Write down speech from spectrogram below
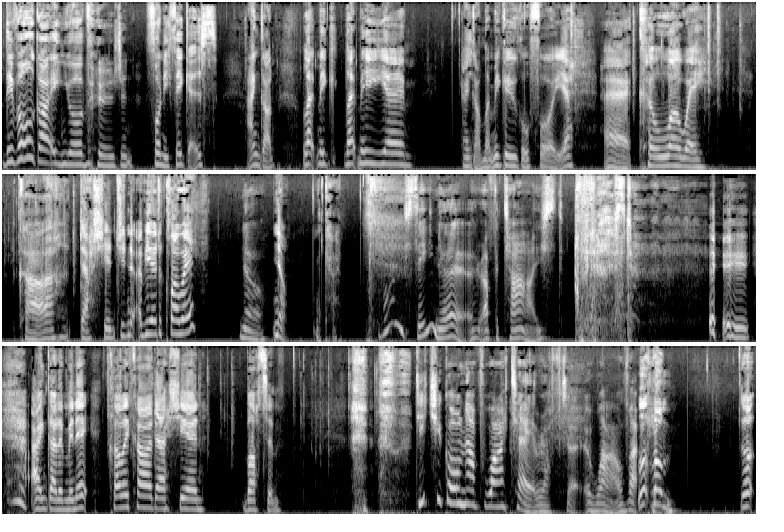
they've all got in your version funny figures. Hang on, let me let me um, hang on, let me Google for you. Uh, Khloe Kardashian. Do you know? Have you heard of Khloe? No. No. Okay. I've only seen her advertised. hang on a minute. Khloe Kardashian, bottom. Did she go and have white hair after a while? That Look, Kim? mum. Look,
